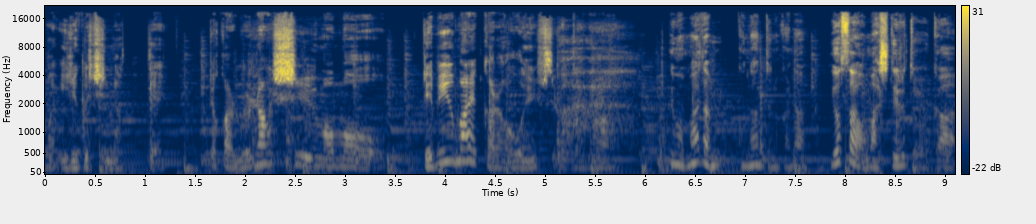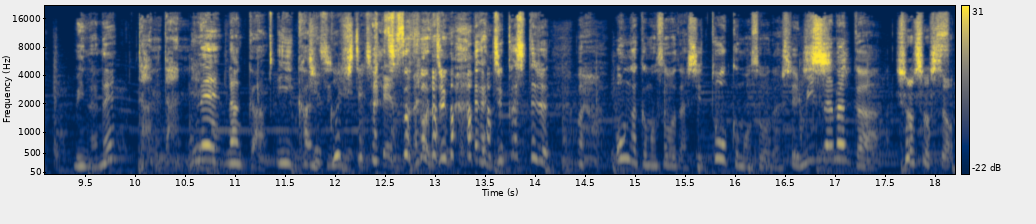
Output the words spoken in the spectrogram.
まあ、入り口になってだからルナシーももうデビュー前から応援してるからでもまだこうなんていうのかな良さを増してるというかみんなねだんだんね。ねなんかいい感じに。熟してきてる。そうそう熟だから熟してる、まあ、音楽もそうだしトークもそうだしみんななんかそうそうそう。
